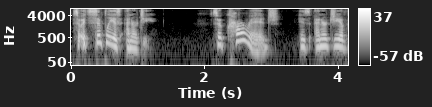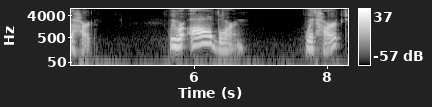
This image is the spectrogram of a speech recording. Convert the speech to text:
So it simply is energy. So courage is energy of the heart. We were all born with heart.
